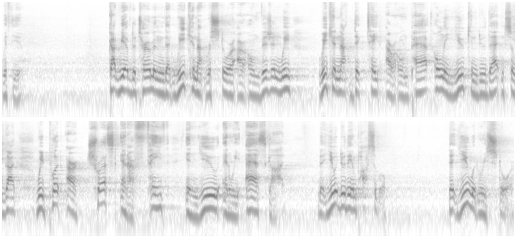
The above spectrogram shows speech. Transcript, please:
with you. God, we have determined that we cannot restore our own vision. We we cannot dictate our own path. Only you can do that. And so, God, we put our trust and our faith in you, and we ask, God, that you would do the impossible, that you would restore,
